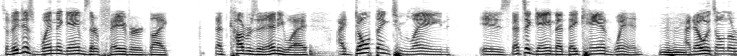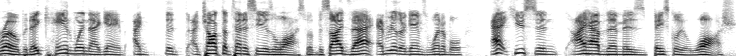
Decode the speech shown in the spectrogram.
So if they just win the games they're favored, like that covers it anyway. I don't think Tulane is that's a game that they can win. Mm-hmm. I know it's on the road, but they can win that game. I the, I chalked up Tennessee as a loss, but besides that, every other game's winnable. At Houston, I have them as basically a wash.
